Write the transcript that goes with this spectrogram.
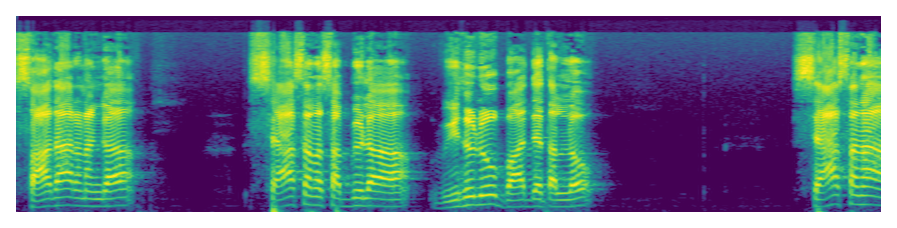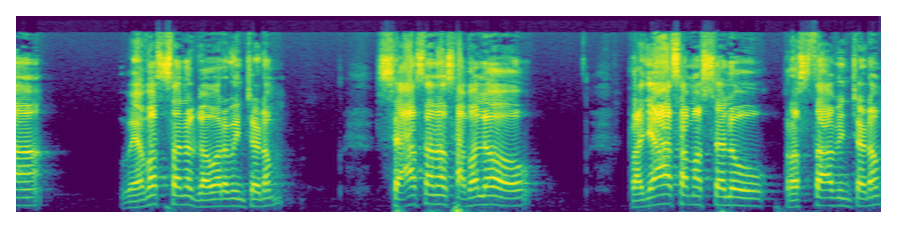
సాధారణంగా శాసనసభ్యుల విధులు బాధ్యతల్లో శాసన వ్యవస్థను గౌరవించడం శాసనసభలో ప్రజా సమస్యలు ప్రస్తావించడం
